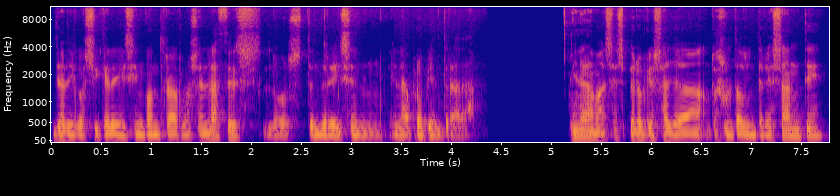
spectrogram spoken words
Ya digo, si queréis encontrar los enlaces, los tendréis en, en la propia entrada. Y nada más, espero que os haya resultado interesante.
